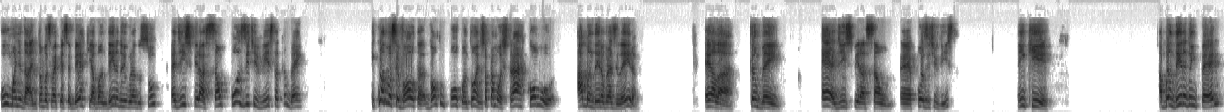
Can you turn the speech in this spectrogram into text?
humanidade. Então você vai perceber que a bandeira do Rio Grande do Sul é de inspiração positivista também. E quando você volta, volta um pouco, Antônio, só para mostrar como a bandeira brasileira ela também é de inspiração é, positivista, em que a bandeira do império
